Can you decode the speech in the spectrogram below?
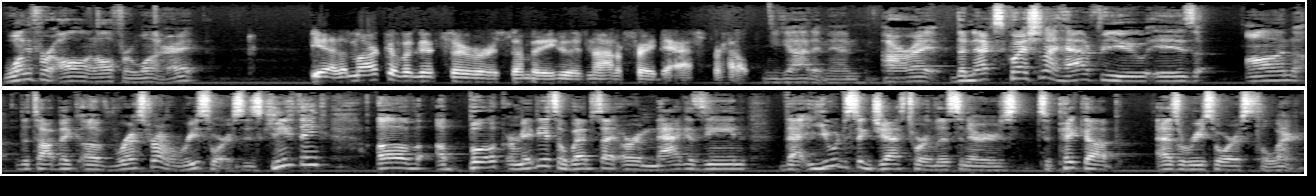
One for all and all for one, right? Yeah, the mark of a good server is somebody who is not afraid to ask for help. You got it, man. All right. The next question I have for you is on the topic of restaurant resources. Can you think of a book, or maybe it's a website or a magazine, that you would suggest to our listeners to pick up as a resource to learn?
